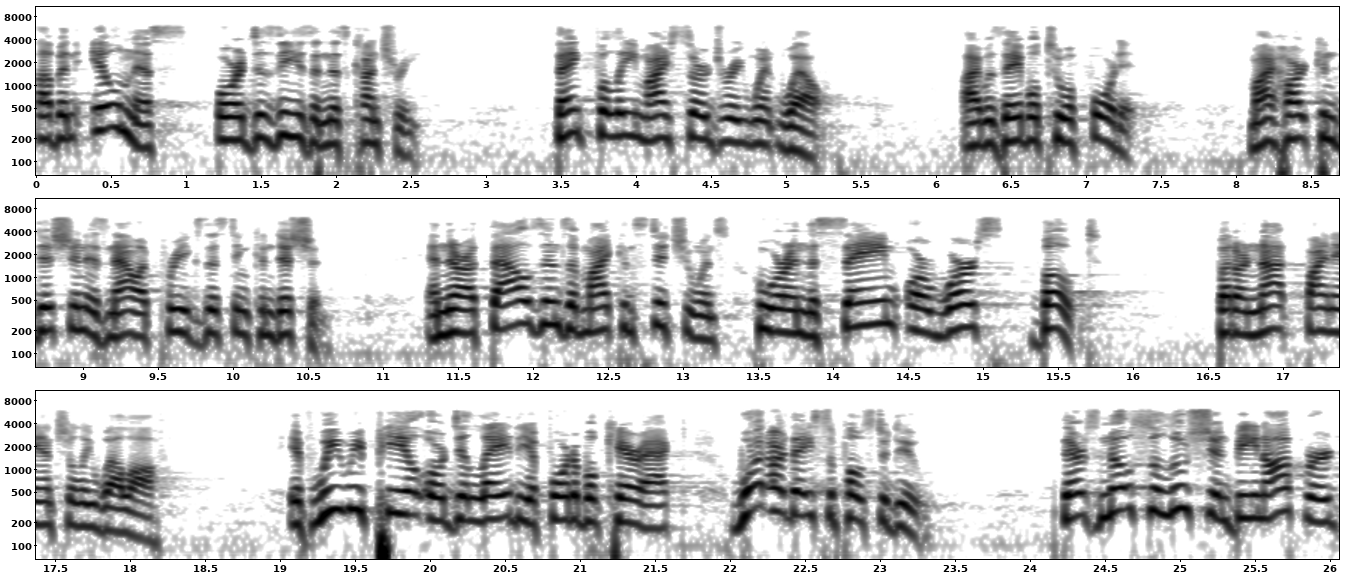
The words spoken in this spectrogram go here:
of an illness or a disease in this country. Thankfully, my surgery went well. I was able to afford it. My heart condition is now a pre existing condition. And there are thousands of my constituents who are in the same or worse boat, but are not financially well off. If we repeal or delay the Affordable Care Act, what are they supposed to do? There's no solution being offered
